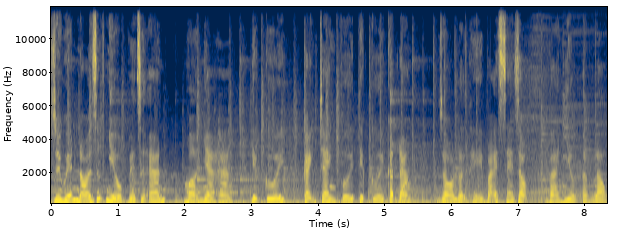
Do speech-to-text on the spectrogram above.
Duy Nguyễn nói rất nhiều về dự án mở nhà hàng, tiệc cưới, cạnh tranh với tiệc cưới cắt đằng do lợi thế bãi xe rộng và nhiều tầng lầu.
